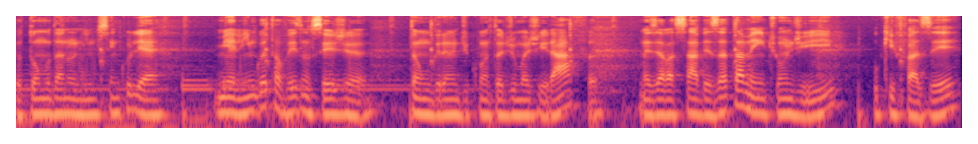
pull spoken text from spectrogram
eu tomo danoninho sem colher. Minha língua talvez não seja tão grande quanto a de uma girafa, mas ela sabe exatamente onde ir, o que fazer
